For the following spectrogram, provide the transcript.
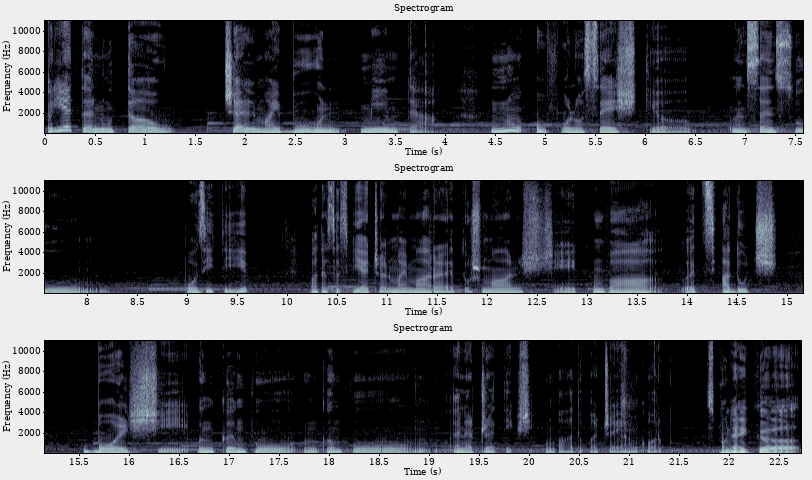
prietenul tău cel mai bun, mintea, nu o folosești uh, în sensul pozitiv, poate să fie cel mai mare dușman și cumva îți aduci boli și în câmpul, în câmpul energetic și cumva după aceea în corp. Spuneai că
